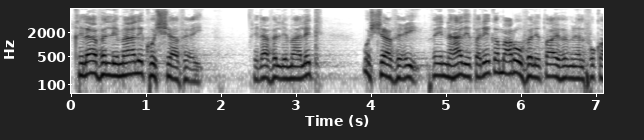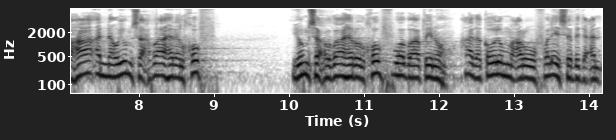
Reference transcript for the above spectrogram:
خلافا لمالك والشافعي. خلافا لمالك والشافعي. فإن هذه طريقة معروفة لطائفة من الفقهاء أنه يمسح ظاهر الخف يمسح ظاهر الخف وباطنه. هذا قول معروف وليس بدعا.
